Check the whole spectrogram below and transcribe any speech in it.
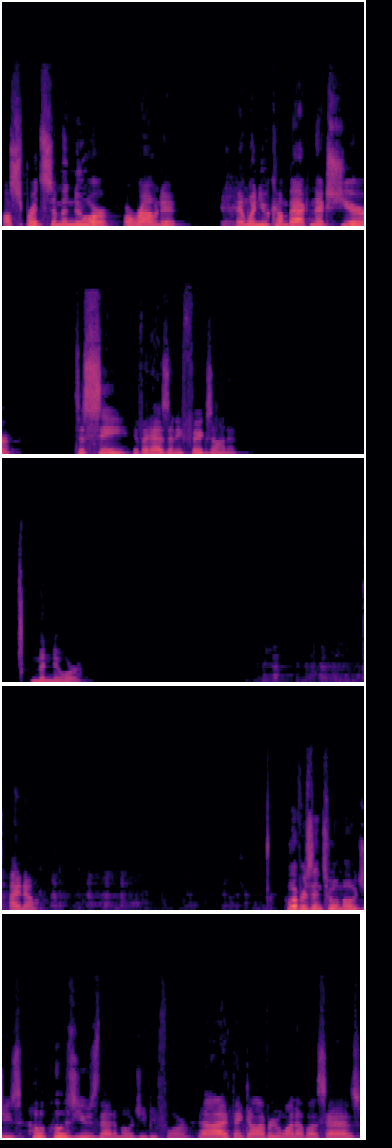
I'll spread some manure around it. And when you come back next year to see if it has any figs on it, manure. I know. Whoever's into emojis, who, who's used that emoji before? I think every one of us has.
